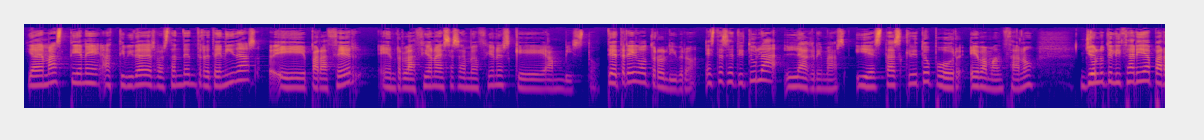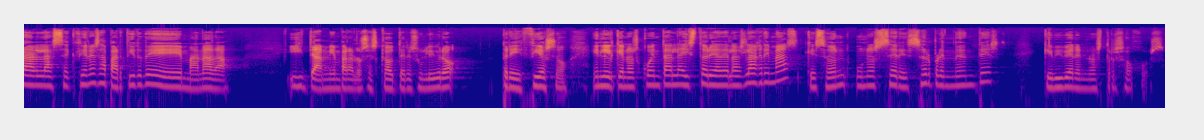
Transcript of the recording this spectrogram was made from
y además tiene actividades bastante entretenidas eh, para hacer en relación a esas emociones que han visto. Te traigo otro libro. Este se titula Lágrimas y está escrito por Eva Manzano. Yo lo utilizaría para las secciones a partir de Manada y también para los scouters. Es un libro precioso en el que nos cuenta la historia de las lágrimas, que son unos seres sorprendentes que viven en nuestros ojos.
